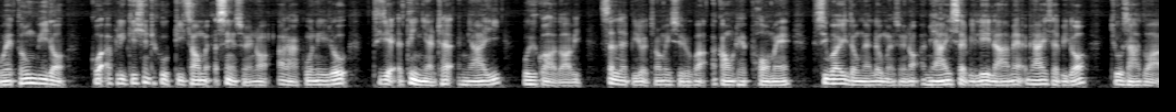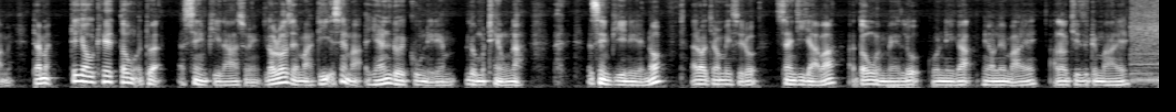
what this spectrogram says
ဝယ်သုံးပြီးတော့ ကိုယ် application တစ်ခုတည်ဆောက်မဲ့အဆင့်ဆိုရင်တော့အဲ့ဒါကိုနေတို့သိတဲ့အသိဉာဏ်ထက်အများကြီးဝေးကွာသွားပြီဆက်လက်ပြီးတော့ကျွန်တော်မိတ်ဆွေတို့ကအကောင့်ထဲပေါ်မယ်စီးပွားရေးလုပ်ငန်းလုပ်မယ်ဆိုရင်တော့အများကြီးဆက်ပြီးလေ့လာမယ်အများကြီးဆက်ပြီးတော့စူးစမ်းသွားမယ်ဒါပေမဲ့တစ်ယောက်တည်းသုံးအတွက်အဆင်ပြေလားဆိုရင်လောလောဆယ်မှာဒီအဆင့်မှာအရန်လွယ်ကူနေတယ်လို့မထင်ဘူးလား အဆင်ပြေနေတယ်เนาะအဲ့တော့ကျွန်တော်မိတ်ဆွေတို့စမ်းကြည့်ကြပါအသုံးဝင်မယ်လို့ကိုနေကမျှော်လင့်ပါတယ်အားလုံးကျေးဇူးတင်ပါတယ်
